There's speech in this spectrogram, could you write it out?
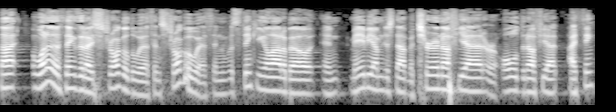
Now, one of the things that I struggled with and struggle with and was thinking a lot about, and maybe I'm just not mature enough yet or old enough yet, I think,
